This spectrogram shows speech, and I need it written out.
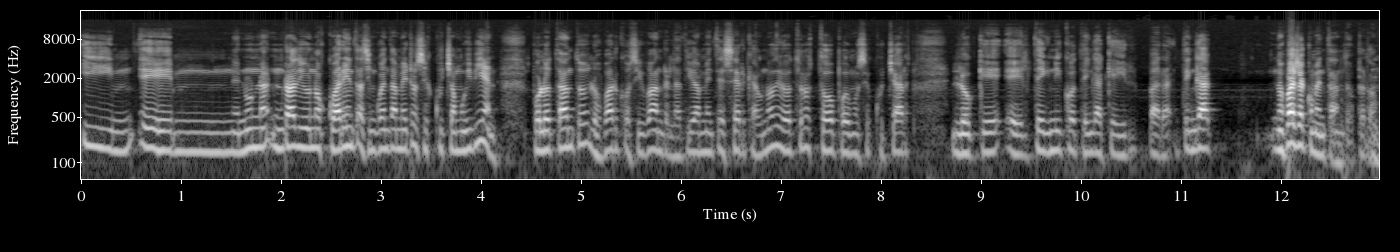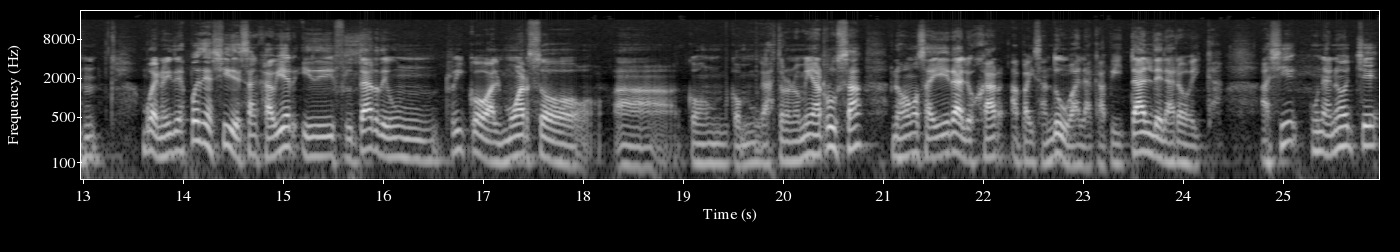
y eh, en un radio de unos 40, 50 metros se escucha muy bien. Por lo tanto, los barcos si van relativamente cerca uno de otros, todos podemos escuchar lo que el técnico tenga que ir para, tenga, nos vaya comentando, perdón. Bueno, y después de allí, de San Javier, y de disfrutar de un rico almuerzo ah, con, con gastronomía rusa, nos vamos a ir a alojar a Paysandú, a la capital de la Heroica. Allí una noche,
